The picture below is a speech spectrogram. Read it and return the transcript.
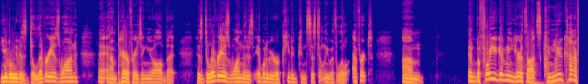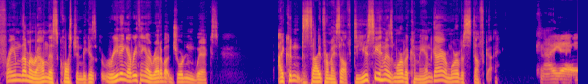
you believe his delivery is one, and I'm paraphrasing you all, but his delivery is one that is able to be repeated consistently with a little effort. Um, and before you give me your thoughts, can you kind of frame them around this question? Because reading everything I read about Jordan Wicks, I couldn't decide for myself. Do you see him as more of a command guy or more of a stuff guy? Can I uh,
